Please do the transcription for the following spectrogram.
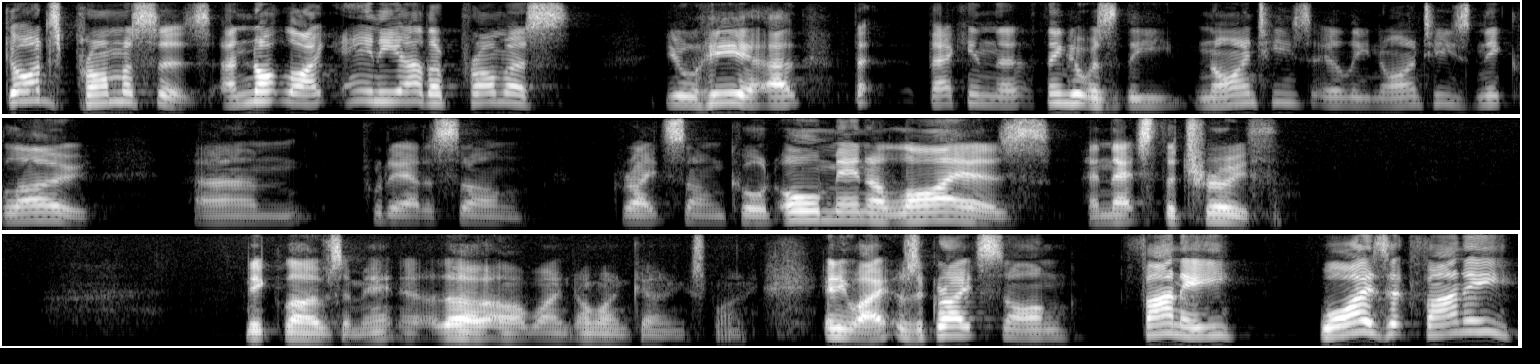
God's promises are not like any other promise you'll hear. Uh, back in the, I think it was the 90s, early 90s, Nick Lowe um, put out a song, great song called All Men Are Liars, and That's the Truth. Nick Lowe's man. Oh, I, won't, I won't go and explain. Anyway, it was a great song. Funny. Why is it funny?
